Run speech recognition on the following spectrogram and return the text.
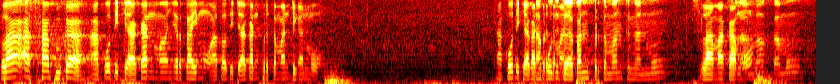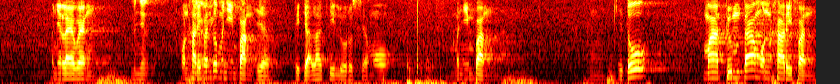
La ashabuka, aku tidak akan menyertaimu atau tidak akan berteman denganmu. Aku tidak akan aku berteman tidak akan berteman denganmu selama kamu selama kamu menyeleweng. menye Munharifan itu menyimpang, ya. Tidak lagi lurus ya, mau menyimpang. Hmm, Itu madumta munharifan.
